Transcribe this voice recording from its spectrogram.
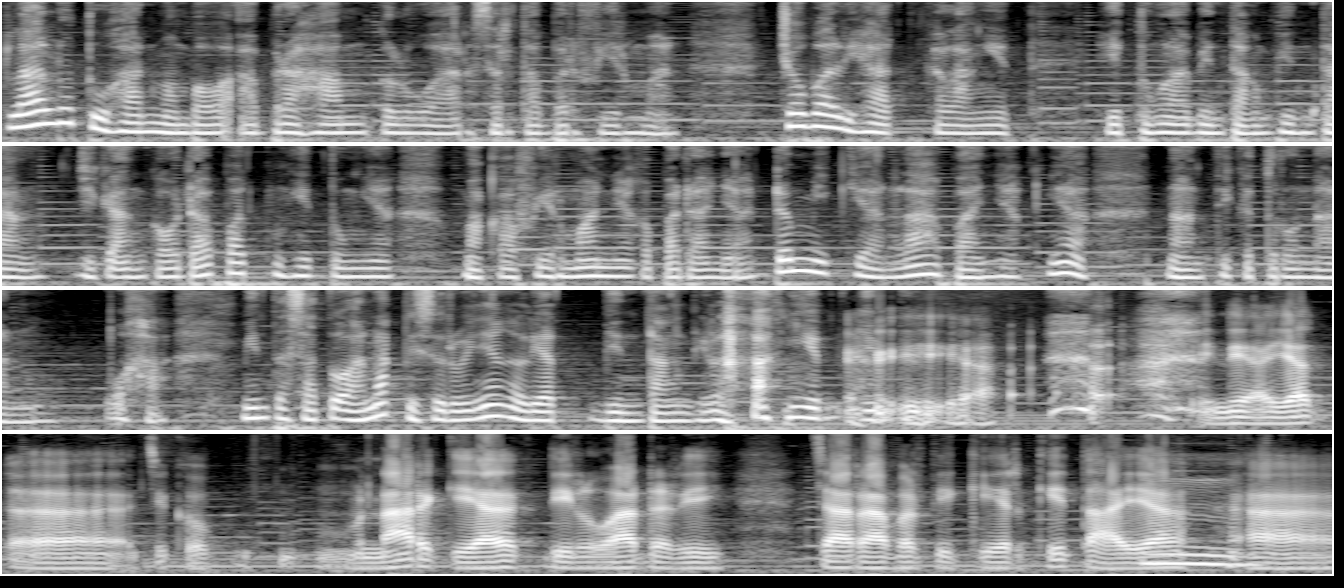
Lalu Tuhan membawa Abraham keluar serta berfirman, "Coba lihat ke langit, Hitunglah bintang-bintang, jika engkau dapat menghitungnya, maka firmannya kepadanya, demikianlah banyaknya nanti keturunanmu. Wah, minta satu anak disuruhnya ngelihat bintang di langit. Iya, ini ayat uh, cukup menarik ya di luar dari cara berpikir kita ya. Hmm. Uh,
